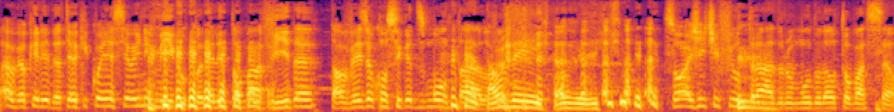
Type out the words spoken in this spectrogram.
ah, meu querido, eu tenho que conhecer o inimigo. Quando ele tomar vida, talvez eu consiga desmontá-lo. talvez, talvez. Sou um agente infiltrado no mundo da automação.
